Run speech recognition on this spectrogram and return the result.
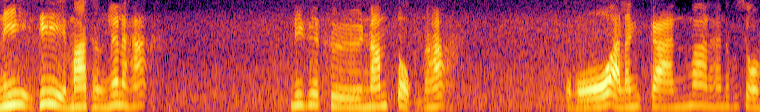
นนี้พี่มาถึงแล้วนะฮะ นี่ก็คือน้ำตกนะฮะ โอ้โหอลังการมากนะฮะท่านผู้ชม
